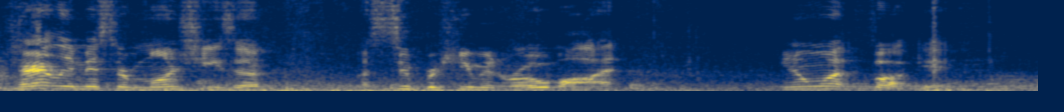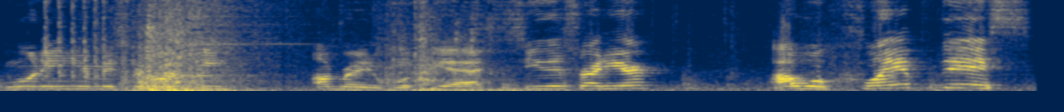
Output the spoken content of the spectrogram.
Apparently, Mr. Munchie's a, a superhuman robot. You know what? Fuck it. You want in here, Mr. Munchie? I'm ready to whoop your ass. See this right here? I will clamp this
